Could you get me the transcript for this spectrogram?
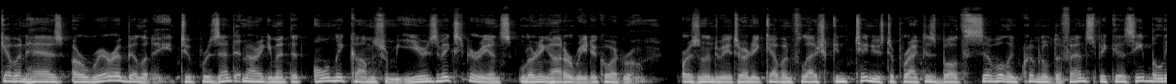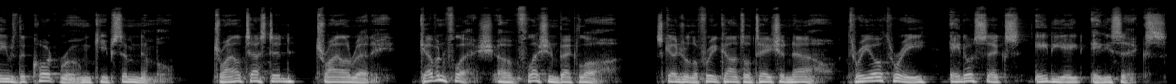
Kevin has a rare ability to present an argument that only comes from years of experience learning how to read a courtroom. Personal injury attorney Kevin Flesh continues to practice both civil and criminal defense because he believes the courtroom keeps him nimble. Trial tested, trial ready. Kevin Flesh of Flesh and Beck Law. Schedule a free consultation now. 303 806 8886.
